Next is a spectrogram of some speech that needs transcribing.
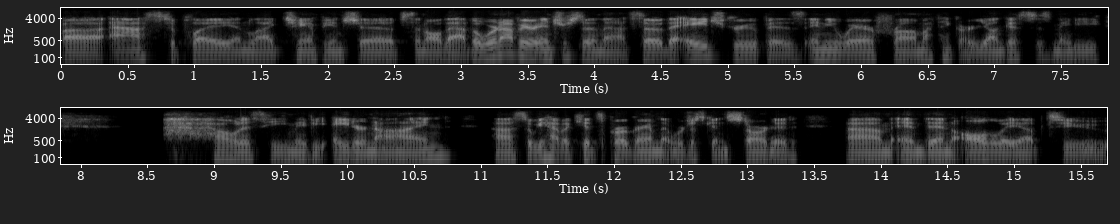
uh, asked to play in like championships and all that, but we're not very interested in that. So the age group is anywhere from I think our youngest is maybe how old is he? Maybe eight or nine. Uh, so we have a kids program that we're just getting started, um, and then all the way up to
